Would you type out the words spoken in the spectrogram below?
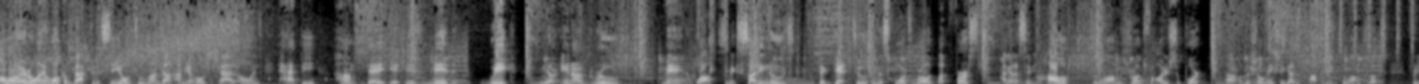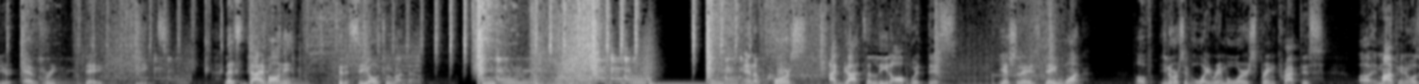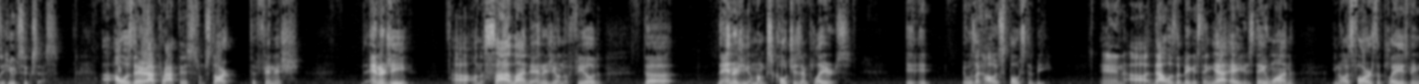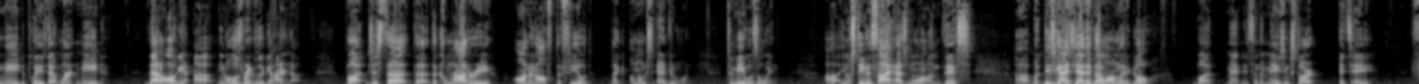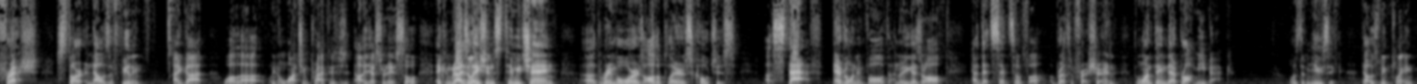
Hello, everyone, and welcome back to the CO2 Rundown. I'm your host, Chad Owens. Happy Hump Day. It is mid-week. We are in our groove. Man, wow, some exciting news to get to in the sports world. But first, I gotta say mahalo to Longs Drugs for all your support uh, of the show. Make sure you guys are popping into Longs Drugs for your everyday needs. Let's dive on in to the CO2 Rundown. And of course, I got to lead off with this. Yesterday's day one of University of Hawaii Rainbow Warriors spring practice, uh, in my opinion, was a huge success. Uh, I was there at practice from start to finish. The energy uh, on the sideline, the energy on the field, the the energy amongst coaches and players, it it, it was like how it's supposed to be, and uh, that was the biggest thing. Yeah, hey, it's day one you know, as far as the plays being made, the plays that weren't made, that'll all get, uh, you know, those wrinkles will get ironed out. But just the, the, the camaraderie on and off the field, like amongst everyone, to me, was a win. Uh, you know, Stephen Tsai has more on this, uh, but these guys, yeah, they've got a long way to go. But man, it's an amazing start. It's a fresh start, and that was the feeling I got while uh, you know watching practice uh, yesterday. So, hey, congratulations, Timmy Chang, uh, the Rainbow Warriors, all the players, coaches, uh, staff, everyone involved. I know you guys are all had that sense of uh, a breath of fresh air. And the one thing that brought me back was the music that was being playing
